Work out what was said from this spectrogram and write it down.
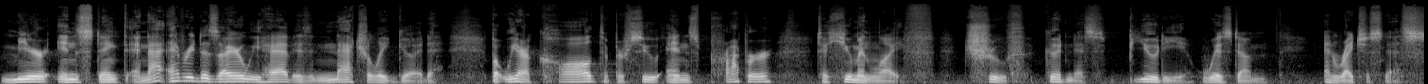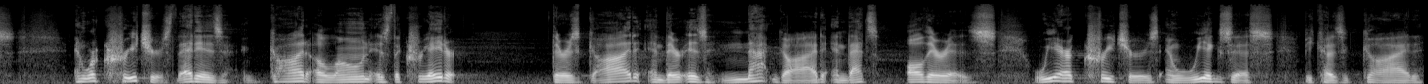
mere instinct, and not every desire we have is naturally good. But we are called to pursue ends proper to human life truth, goodness, beauty, wisdom, and righteousness. And we're creatures. That is, God alone is the creator. There is God and there is not God, and that's all there is. We are creatures and we exist because God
